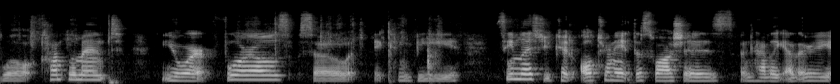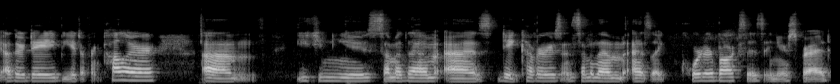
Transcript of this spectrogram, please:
will complement your florals so it can be seamless. You could alternate the swashes and have like every other day be a different color. Um, you can use some of them as date covers and some of them as like quarter boxes in your spread.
